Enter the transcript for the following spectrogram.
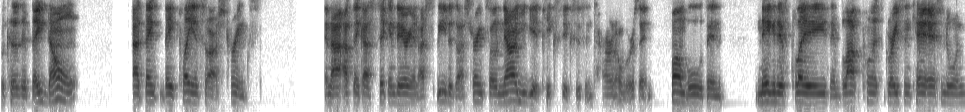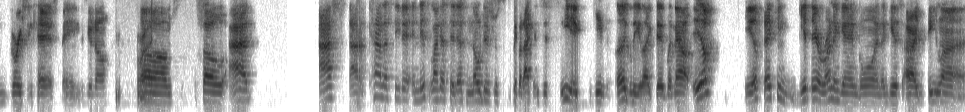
because if they don't, I think they play into our strengths. And I, I think our secondary and our speed is our strength. So now you get pick sixes and turnovers and fumbles and negative plays and block punts, Grayson Cash doing Grayson Cash things, you know. Right. Um, so I I, I kind of see that, and this, like I said, that's no disrespect, but I can just see it getting ugly like that. But now, if if they can get their running game going against our D line,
